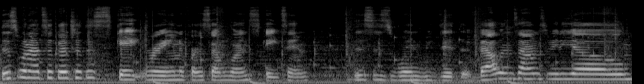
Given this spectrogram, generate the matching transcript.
This one I took her to the skate ring the first time going skating. This is when we did the Valentine's video.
